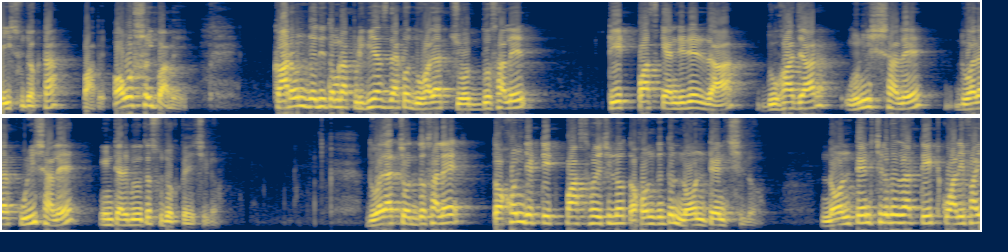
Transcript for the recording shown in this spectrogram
এই সুযোগটা পাবে। অবশ্যই পাবে। কারণ যদি তোমরা প্রিভিয়াস দেখো দু সালের টেট পাস ক্যান্ডিডেটরা দু হাজার উনিশ সালে দু হাজার কুড়ি সালে ইন্টারভিউতে সুযোগ পেয়েছিল। দু হাজার চোদ্দ সালে তখন যে টেট পাস হয়েছিল, তখন কিন্তু নন টেন্ট ছিল। নন টেন্ট ছিল কিন্তু তার টেট কোয়ালিফাই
